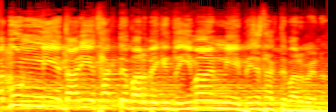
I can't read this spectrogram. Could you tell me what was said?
আগুন নিয়ে দাঁড়িয়ে থাকতে পারবে, কিন্তু ইমান নিয়ে বেঁচে থাকতে পারবে না।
